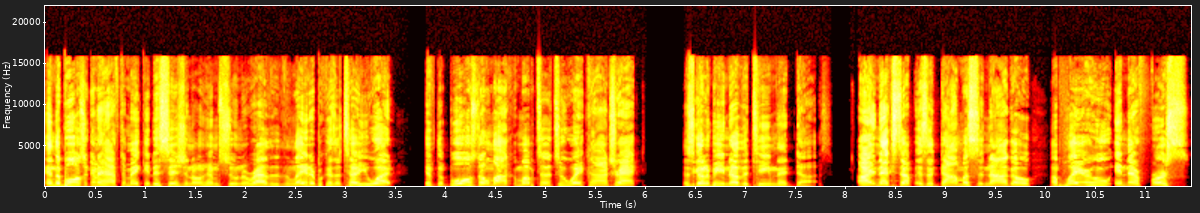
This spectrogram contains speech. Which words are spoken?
And the Bulls are going to have to make a decision on him sooner rather than later because I tell you what, if the Bulls don't lock him up to a two way contract, there's going to be another team that does. All right, next up is Adama Sanogo, a player who in their first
